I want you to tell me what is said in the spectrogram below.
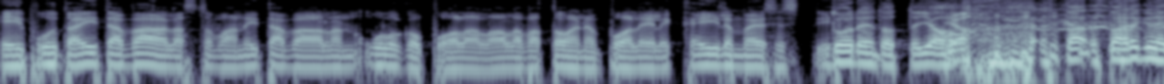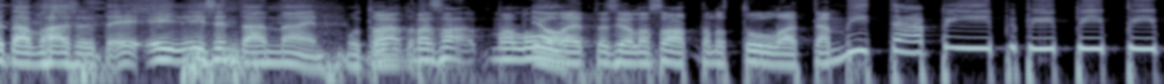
ei puhuta Itäväylästä, vaan Itäväylän ulkopuolella oleva toinen puoli, eli ilmeisesti... Toden totta, joo. Joo. Tar- tarkennetaan vähän se, että ei, ei, ei sentään näin. Mutta Mä, tota- mä, mä luulen, Joo. että siellä on saattanut tulla, että mitä, piip, piip, piip, piip,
